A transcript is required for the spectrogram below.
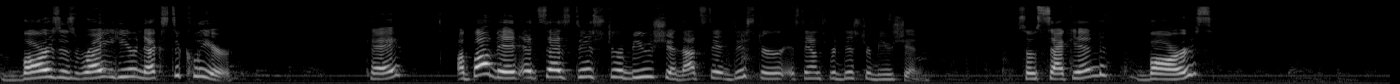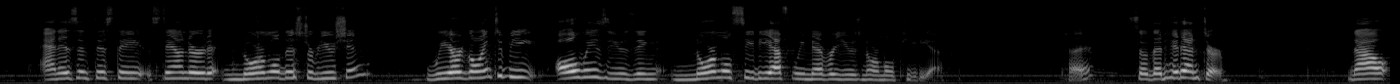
Vars is right here next to clear. Okay? Above it, it says distribution. It stands for distribution. So second, vars. And isn't this the standard normal distribution? We are going to be always using normal CDF. We never use normal PDF. Okay, so then hit enter. Now,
